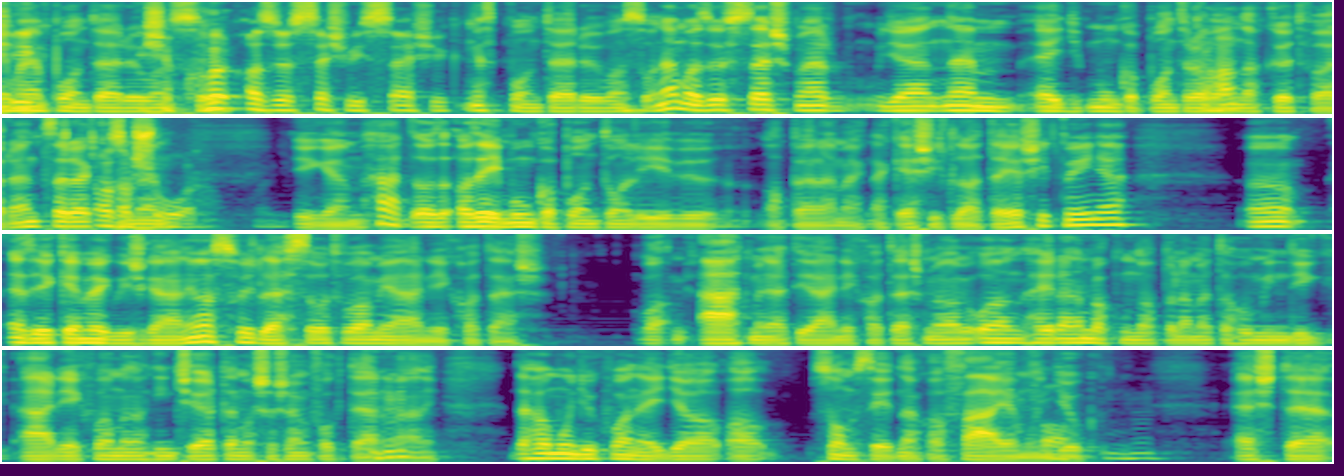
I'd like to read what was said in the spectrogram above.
hanem pont erről és van szó. akkor az összes visszaesik? Ez pont erről van szó. Nem az összes, mert ugye nem egy munkapontra Aha. vannak kötve a rendszerek. Az hanem, a sor. Igen, hát az, az egy munkaponton lévő napelemeknek esik le a teljesítménye, ezért kell megvizsgálni azt, hogy lesz ott valami árnyékhatás. Átmeneti árnyékhatás, mert olyan helyre nem rakunk napelemet, ahol mindig árnyék van, mert nincs értelme, sosem fog termelni. De ha mondjuk van egy a, a szomszédnak a fája mondjuk Fa. este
